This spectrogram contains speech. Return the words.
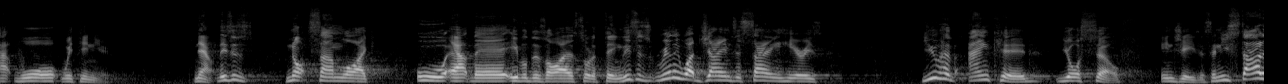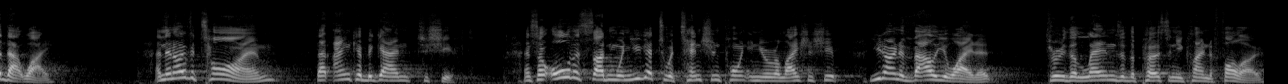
at war within you. Now, this is not some like, ooh, out there, evil desires sort of thing. This is really what James is saying here is you have anchored yourself in Jesus. And you started that way. And then over time, that anchor began to shift. And so all of a sudden, when you get to a tension point in your relationship, you don't evaluate it through the lens of the person you claim to follow,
